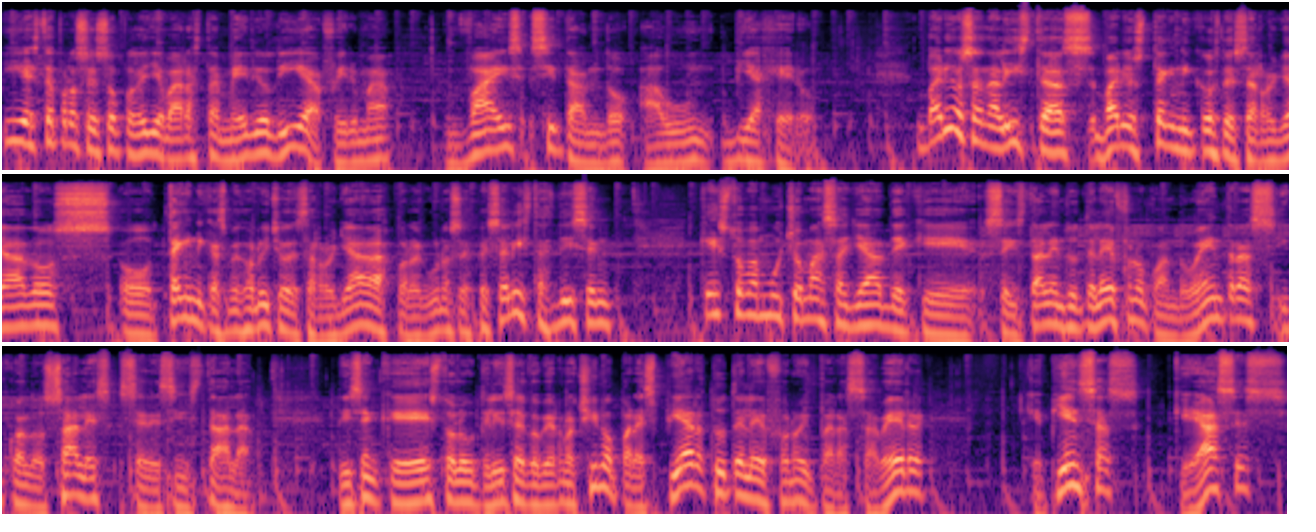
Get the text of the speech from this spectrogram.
y este proceso puede llevar hasta medio día, afirma Vice citando a un viajero. Varios analistas, varios técnicos desarrollados, o técnicas mejor dicho, desarrolladas por algunos especialistas, dicen que esto va mucho más allá de que se instale en tu teléfono cuando entras y cuando sales se desinstala. Dicen que esto lo utiliza el gobierno chino para espiar tu teléfono y para saber qué piensas, qué haces,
